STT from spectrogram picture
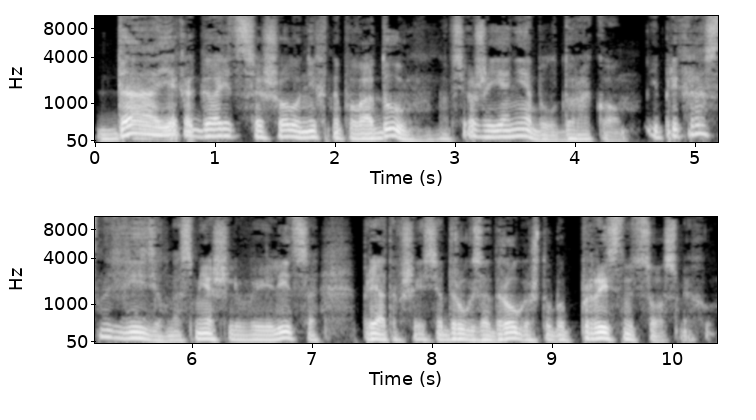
Да, я, как говорится, шел у них на поводу, но все же я не был дураком и прекрасно видел насмешливые лица, прятавшиеся друг за друга, чтобы прыснуть со смеху.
